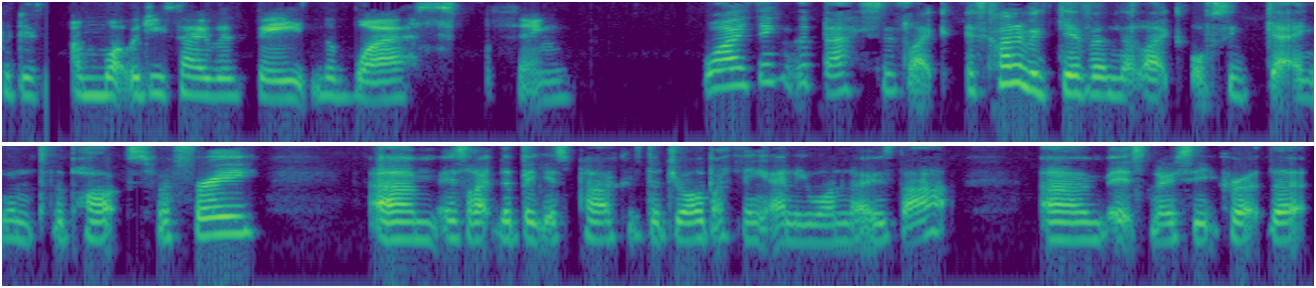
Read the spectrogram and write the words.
for Disney, and what would you say would be the worst thing? Well, I think the best is like it's kind of a given that like obviously getting into the parks for free um, is like the biggest perk of the job. I think anyone knows that. Um, it's no secret that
